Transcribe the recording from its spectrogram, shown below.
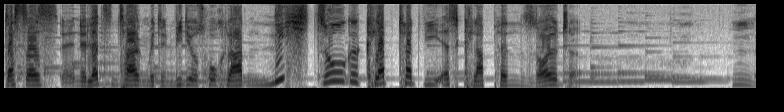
dass das in den letzten Tagen mit den Videos hochladen nicht so geklappt hat, wie es klappen sollte. Hm.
